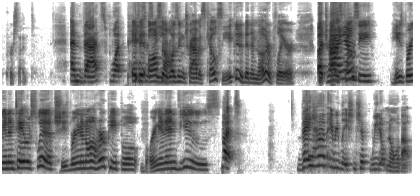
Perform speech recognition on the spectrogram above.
And that's what If it also wasn't Travis Kelce, it could have been another player. But But Travis am- Kelce, he's bringing in Taylor Swift. She's bringing in all her people, bringing in views. But they have a relationship we don't know about.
